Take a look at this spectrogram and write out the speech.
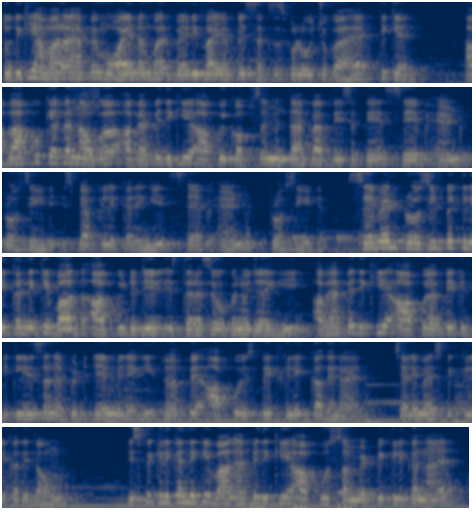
तो देखिए हमारा यहाँ पे मोबाइल नंबर वेरीफाई यहाँ पे सक्सेसफुल हो चुका है ठीक है अब आपको क्या करना होगा? अब यहाँ पे देखिए, आपको एक ऑप्शन मिलता है, यहाँ पे आप देख सकते हैं सेव एंड प्रोसीड इस पे आप क्लिक करेंगे save and proceed save and proceed पे क्लिक करने के बाद आपकी डिटेल इस तरह से ओपन हो जाएगी। अब यहाँ पे देखिए, आपको यहाँ पे एक डिक्लेरेशन यहाँ पे डिटेल मिलेगी तो यहाँ पे आपको इस पे क्लिक कर देना है। चलिए मैं इस पे क्लिक कर देता हूँ। इस पे क्लिक करने के बाद यहाँ पे देखिए, आपको सबमिट पे क्लिक करना है।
